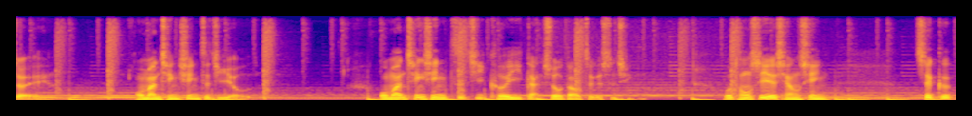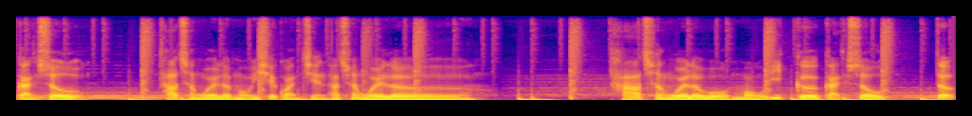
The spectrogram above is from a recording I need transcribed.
对我蛮庆幸自己有的，我蛮庆幸自己可以感受到这个事情。我同时也相信，这个感受它成为了某一些关键，它成为了。它成为了我某一个感受的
